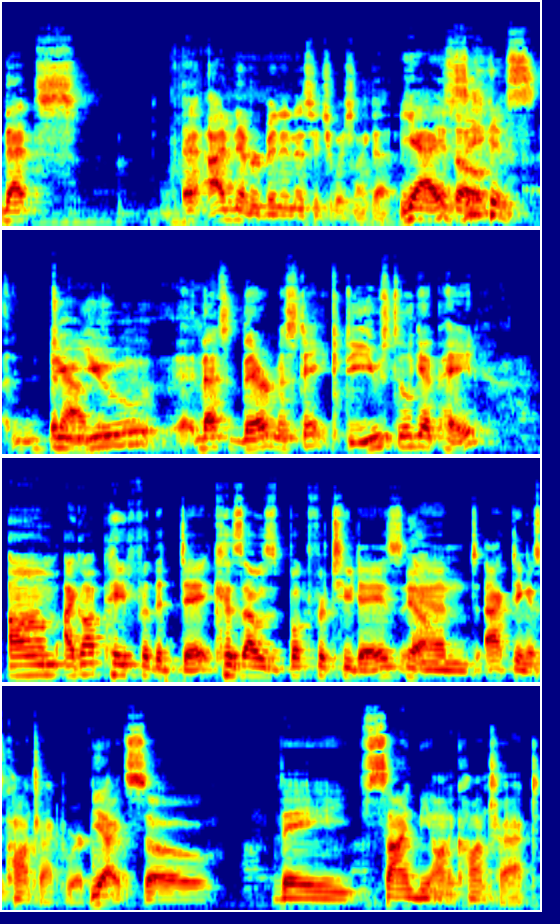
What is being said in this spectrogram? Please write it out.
that's I've never been in a situation like that. Yeah, it's, so it's do you? That's their mistake. Do you still get paid? Um, I got paid for the day because I was booked for two days, yeah. and acting is contract work, yeah. right? So they signed me on a contract,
